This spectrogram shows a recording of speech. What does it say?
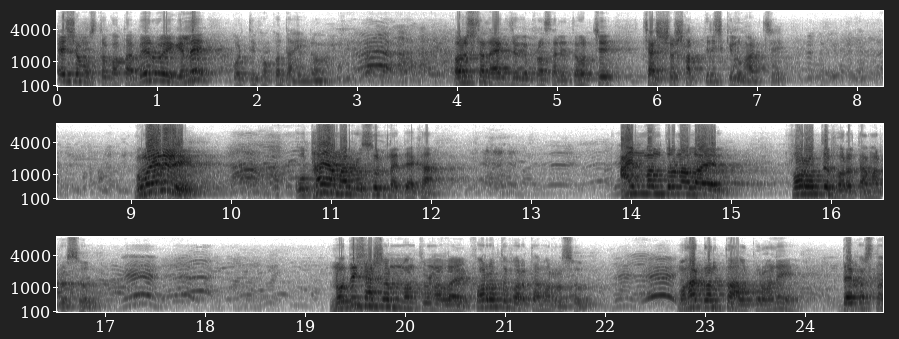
এই সমস্ত কথা বের হয়ে গেলে কর্তৃপক্ষ দায়ী নয়। অনুষ্ঠান একযোগে প্রসারিত হচ্ছে, চারশো সাত্রিশ কিলো হাঁটছে। কোথায় আমার রসুল নাই? দেখা। আইন মন্ত্রণালয়ের ফরতে ফরতে আমার রসুল। নদী শাসন মন্ত্রণালয়ে ফরতে ফরতে আমার রসুল। মহাগ্রন্থ আল কোরআনে দেখস না,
